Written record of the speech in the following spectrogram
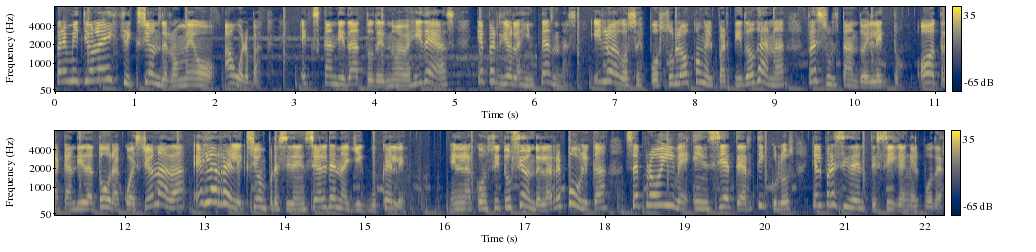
permitió la inscripción de Romeo Auerbach, ex candidato de Nuevas Ideas, que perdió las internas y luego se postuló con el partido Gana, resultando electo. Otra candidatura cuestionada es la reelección presidencial de Nayib Bukele. En la Constitución de la República se prohíbe en siete artículos que el presidente siga en el poder.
